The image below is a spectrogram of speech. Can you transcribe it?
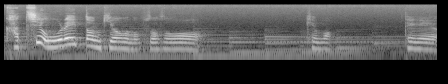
같이 오래 있던 기억은 없어서 이렇게 막 되게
